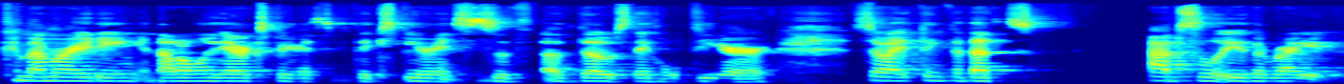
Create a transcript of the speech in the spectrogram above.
commemorating not only their experience but the experiences of, of those they hold dear so i think that that's absolutely the right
